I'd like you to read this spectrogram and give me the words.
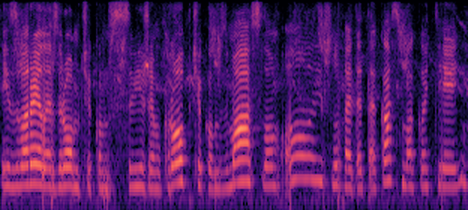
і зварили з ромчиком, з свіжим кропчиком, з маслом. Ой, слухайте, така смакотень.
